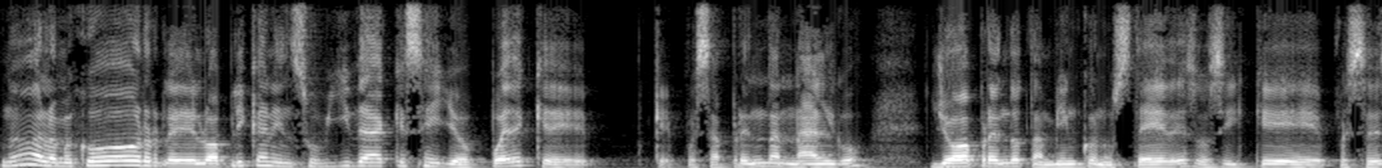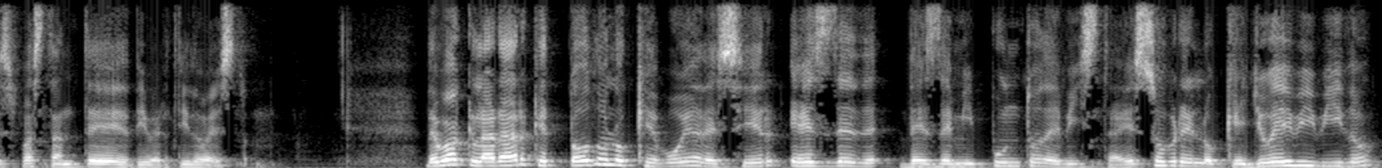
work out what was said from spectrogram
¿no? A lo mejor lo aplican en su vida, qué sé yo, puede que que pues aprendan algo. Yo aprendo también con ustedes, así que pues es bastante divertido esto. Debo aclarar que todo lo que voy a decir es desde mi punto de vista, es sobre lo que yo he vivido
